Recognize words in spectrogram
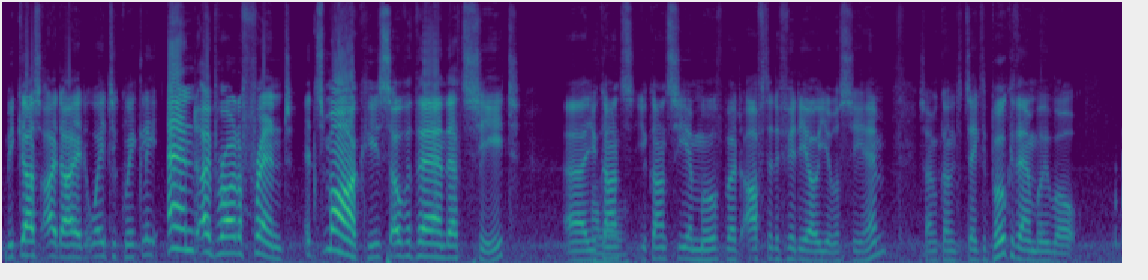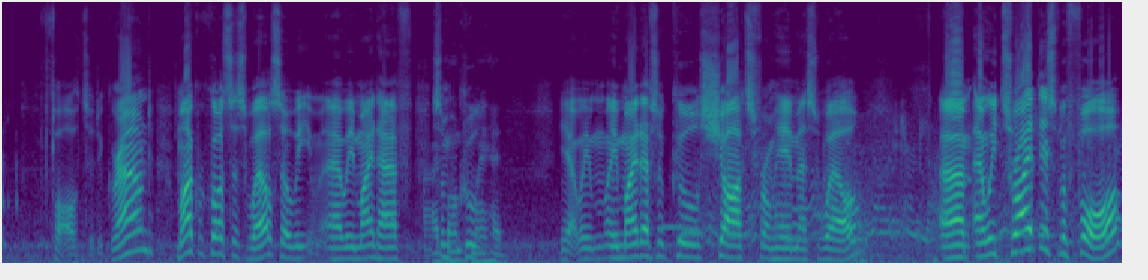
because I died way too quickly. And I brought a friend, it's Mark, he's over there in that seat. Uh, you Hello. can't you can't see him move, but after the video you will see him. So I'm going to take the book, then we will fall to the ground. Mark records as well, so we uh, we might have I some cool. Yeah, we, we might have some cool shots from him as well. Um, and we tried this before,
